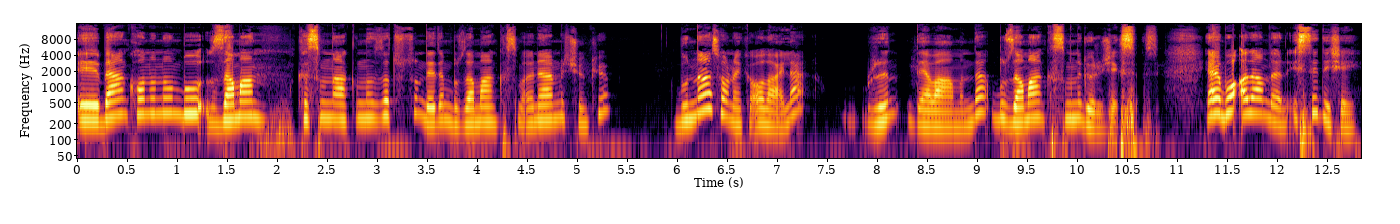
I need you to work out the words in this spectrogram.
e, ben konunun bu zaman kısmını aklınızda tutun dedim. Bu zaman kısmı önemli çünkü bundan sonraki olayların devamında bu zaman kısmını göreceksiniz. Yani bu adamların istediği şey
